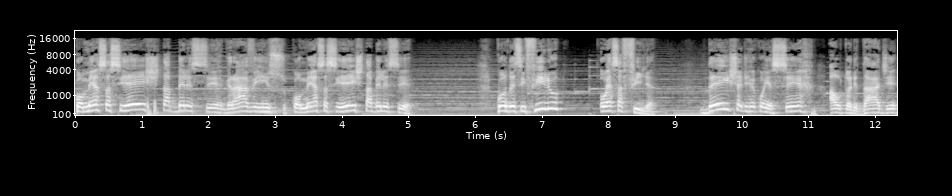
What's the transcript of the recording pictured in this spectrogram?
começa a se estabelecer, grave isso, começa a se estabelecer quando esse filho ou essa filha deixa de reconhecer a autoridade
